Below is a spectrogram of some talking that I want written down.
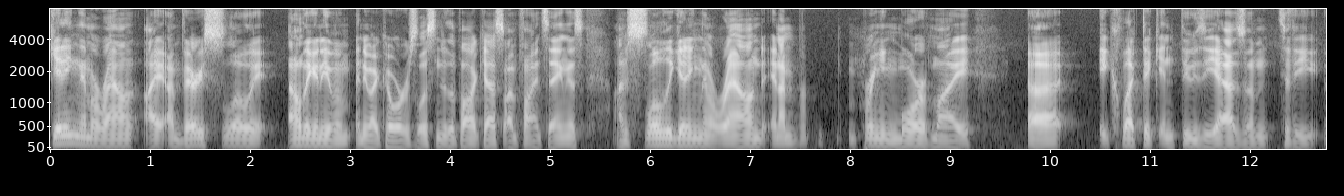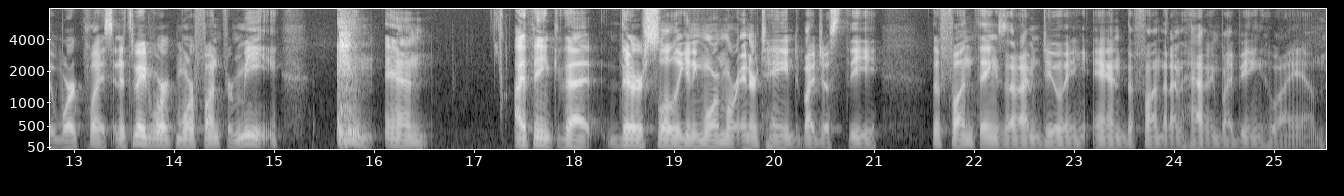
getting them around. I, I'm very slowly. I don't think any of them, any of my coworkers listen to the podcast. I'm fine saying this. I'm slowly getting them around, and I'm br- bringing more of my uh, eclectic enthusiasm to the, the workplace, and it's made work more fun for me. and I think that they're slowly getting more and more entertained by just the the fun things that I'm doing and the fun that I'm having by being who I am.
